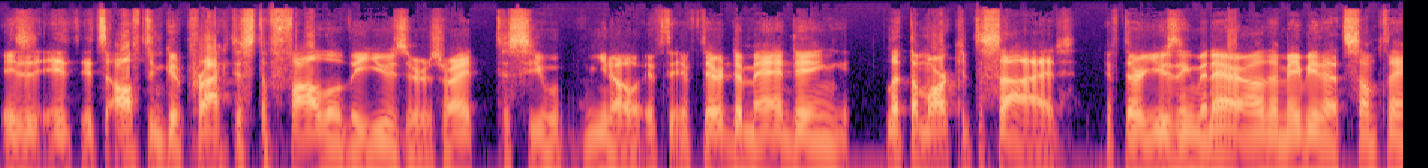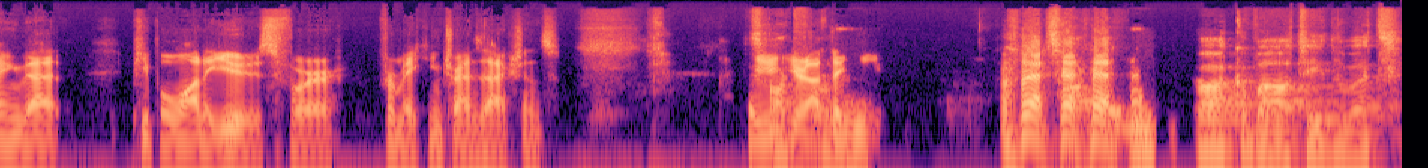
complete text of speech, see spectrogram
is it, it's often good practice to follow the users, right? To see you know if if they're demanding, let the market decide. If they're using Monero, then maybe that's something that people want to use for for making transactions. You, are not thinking talk about it, but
